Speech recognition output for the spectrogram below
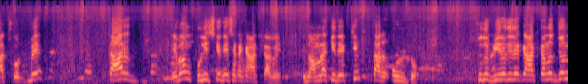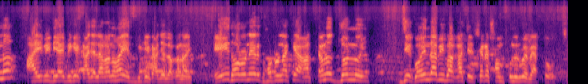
আজ করবে তার এবং পুলিশকে দিয়ে সেটাকে আটকাবে। কিন্তু আমরা কি দেখছি তার উল্টো। শুধু বিরোধীদেরকে আটকানোর জন্য আইবি, ডিআইবি কে কাজে লাগানো হয় এসবি কে কাজে লাগানো হয়। এই ধরনের ঘটনাকে আটকানোর জন্যই যে গোয়েন্দা বিভাগ আছে, সেটা সম্পূর্ণরূপে ব্যর্থ হচ্ছে।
